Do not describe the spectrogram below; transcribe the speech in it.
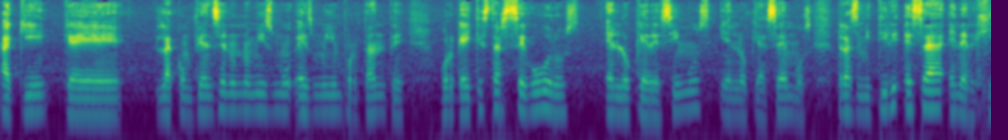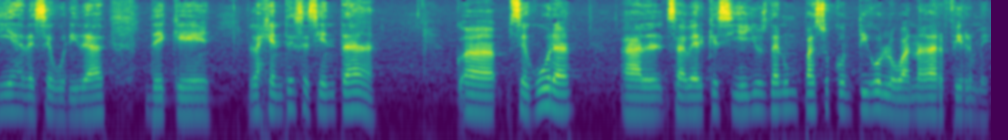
aquí que la confianza en uno mismo es muy importante, porque hay que estar seguros en lo que decimos y en lo que hacemos, transmitir esa energía de seguridad, de que la gente se sienta uh, segura al saber que si ellos dan un paso contigo lo van a dar firme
